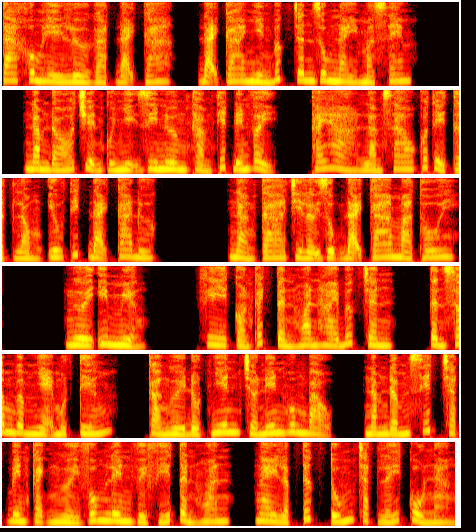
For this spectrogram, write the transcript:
Ta không hề lừa gạt đại ca, đại ca nhìn bức chân dung này mà xem. Năm đó chuyện của nhị di nương thảm thiết đến vậy, Thái Hà làm sao có thể thật lòng yêu thích đại ca được. Nàng ta chỉ lợi dụng đại ca mà thôi. Người im miệng. Khi còn cách tần hoan hai bước chân, tần sâm gầm nhẹ một tiếng, cả người đột nhiên trở nên hung bạo, nắm đấm siết chặt bên cạnh người vung lên về phía tần hoan, ngay lập tức túm chặt lấy cổ nàng.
